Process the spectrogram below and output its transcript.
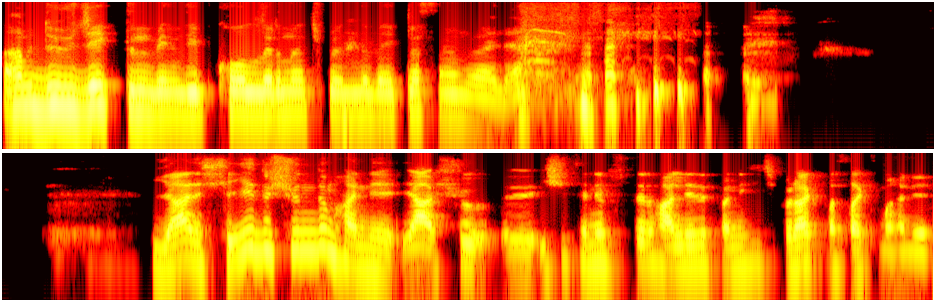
Abi dövecektin beni deyip kollarını açıp önünde beklesen böyle. Yani şeyi düşündüm hani ya şu e, işi teneffüsleri halledip hani hiç bırakmasak mı hani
